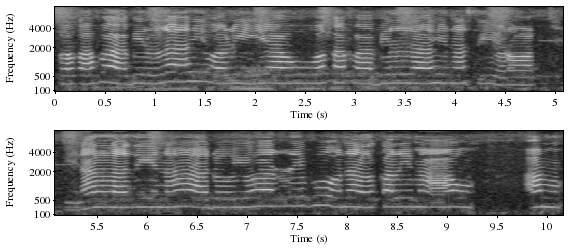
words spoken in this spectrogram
Wa kafa billahi waliya wa kafa billahi nasira minal ladzina hadu yuharrifuna al-kalima am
